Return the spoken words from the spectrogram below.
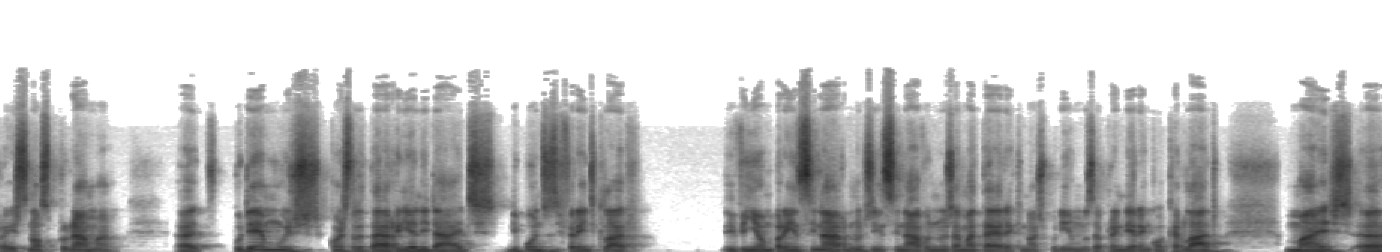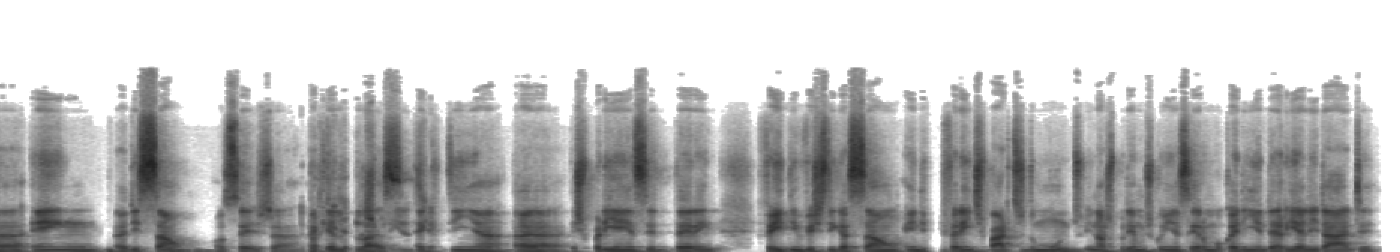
para este nosso programa. podemos constatar realidades de pontos diferentes. Claro, vinham para ensinar-nos, ensinavam-nos a matéria que nós podíamos aprender em qualquer lado, mas uh, em adição, ou seja, aquele plus é que tinha a experiência de terem feito investigação em diferentes partes do mundo e nós podemos conhecer um bocadinho da realidade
